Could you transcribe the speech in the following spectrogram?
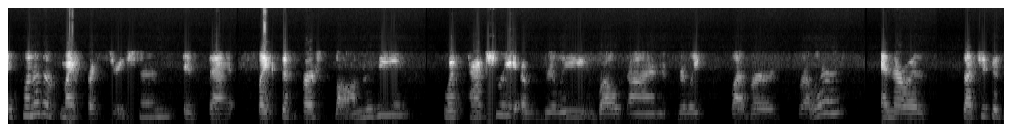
it's one of the, my frustrations is that like the first Saw movie was actually a really well done, really clever thriller. And there was such a good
